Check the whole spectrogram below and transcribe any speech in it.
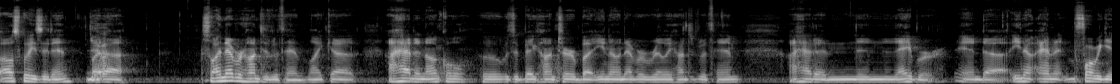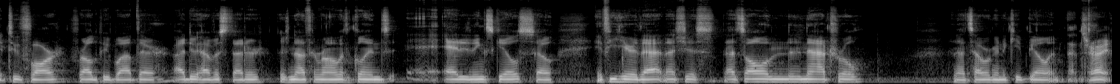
I'll squeeze it in." But Yeah. uh, so I never hunted with him. Like uh, I had an uncle who was a big hunter, but you know never really hunted with him. I had a n- neighbor, and uh, you know, and before we get too far, for all the people out there, I do have a stutter. There's nothing wrong with Glenn's editing skills. So if you hear that, that's just that's all natural, and that's how we're going to keep going. That's right.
